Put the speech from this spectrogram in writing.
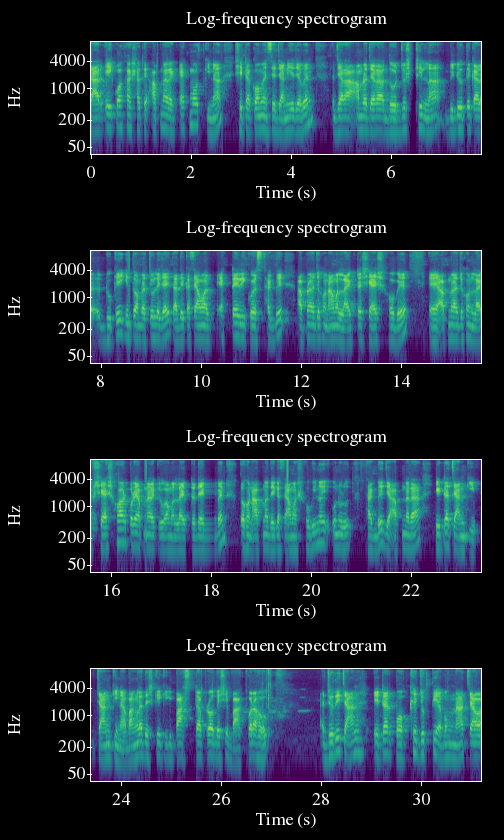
তার এই কথার সাথে আপনারা একমত কিনা সেটা কমেন্টসে জানিয়ে যাবেন। যারা, আমরা যারা ধৈর্যশীল না ভিডিওতে কার, ঢুকেই কিন্তু আমরা চলে যাই। তাদের কাছে আমার একটাই রিকোয়েস্ট থাকবে, আপনারা যখন আমার লাইভটা শেষ হবে আপনারা যখন লাইভ শেষ হওয়ার পরে আপনারা কেউ আমার লাইভটা দেখবেন, তখন আপনাদের কাছে আমার সবিনয় অনুরোধ থাকবে যে আপনারা এটা চান কি চান কি না বাংলাদেশকে কি পাঁচটা প্রদেশে ভাগ করা হোক? যদি চান এটার পক্ষে যুক্তি এবং না চাওয়া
